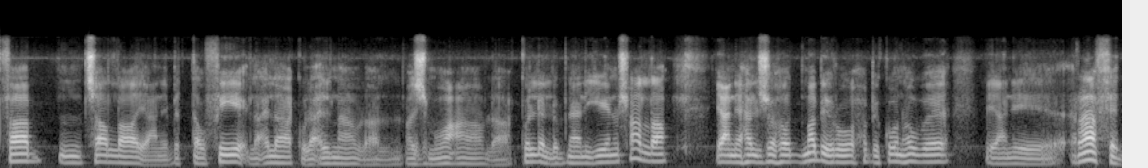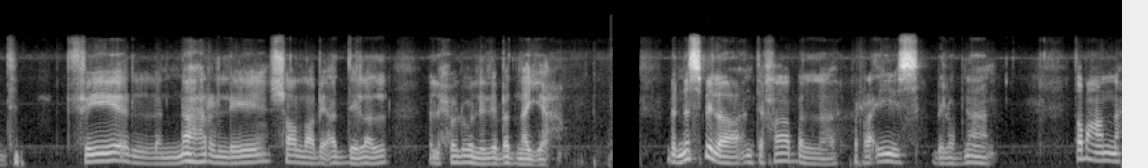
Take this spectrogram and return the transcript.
فإن شاء الله يعني بالتوفيق لك ولنا وللمجموعة ولكل اللبنانيين. وإن شاء الله يعني هالجهد ما بيروح بيكون هو يعني رافد في النهر اللي إن شاء الله بيؤدي للحلول اللي بدنا إياها. بالنسبة لانتخاب الرئيس بلبنان طبعا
